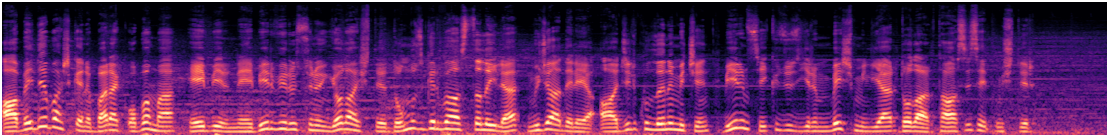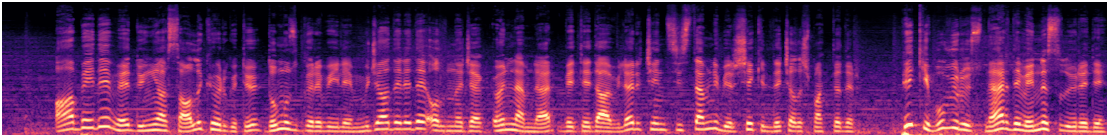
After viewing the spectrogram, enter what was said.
ABD Başkanı Barack Obama, H1N1 virüsünün yol açtığı domuz gribi hastalığıyla mücadeleye acil kullanım için 1.825 milyar dolar tahsis etmiştir. ABD ve Dünya Sağlık Örgütü domuz gribi ile mücadelede alınacak önlemler ve tedaviler için sistemli bir şekilde çalışmaktadır. Peki bu virüs nerede ve nasıl üredi?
